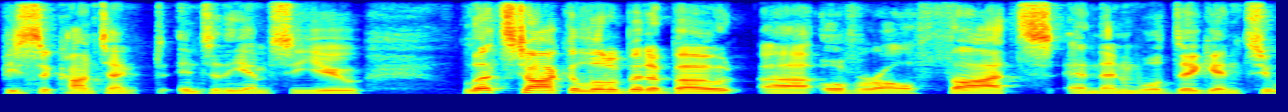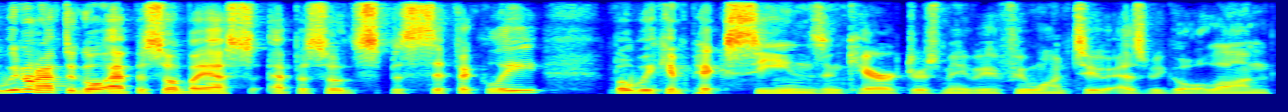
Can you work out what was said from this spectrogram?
pieces of content into the MCU. Let's talk a little bit about uh, overall thoughts, and then we'll dig into. We don't have to go episode by episode specifically, but we can pick scenes and characters maybe if we want to as we go along.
